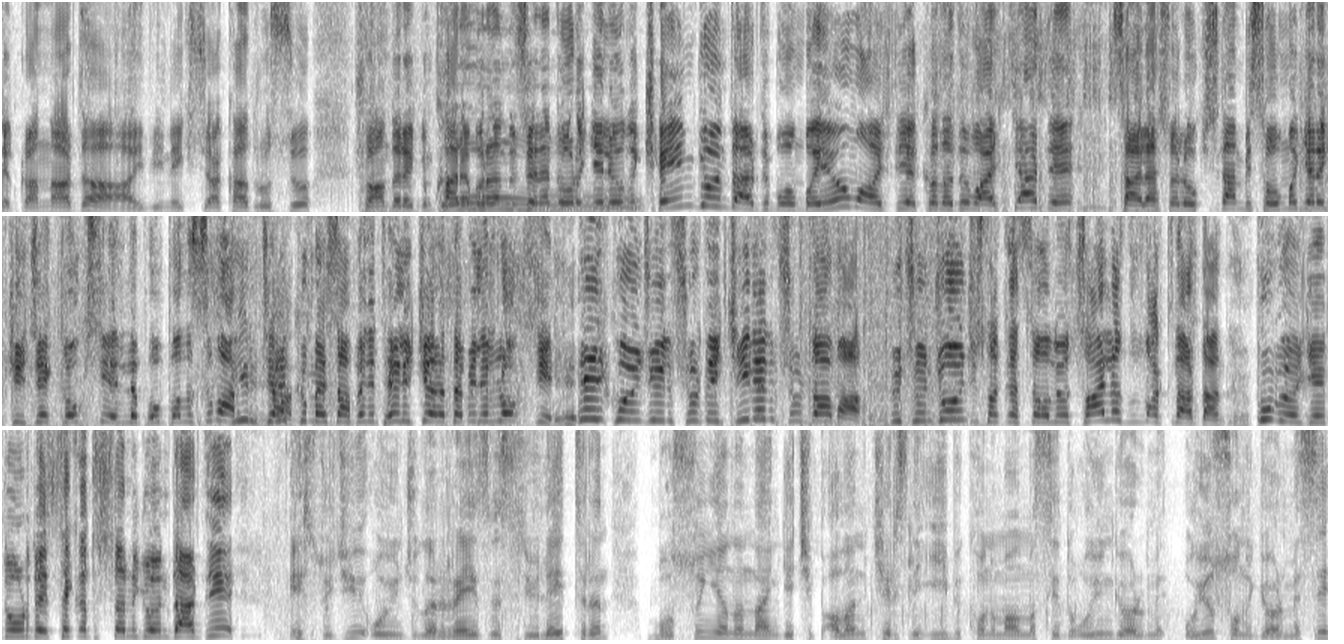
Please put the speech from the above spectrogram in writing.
Ekranlarda Ivy Nexia kadrosu şu anda Regnum Karabaran'ın üzerine doğru geliyordu. Kane gönderdi bombayı. Majdi yakaladı. Valtier de Silas ve Loxi'den bir savunma gerekecek. Loxi elinde pompalısı var. Bir can. Yakın mesafede tehlike yaratabilir Loxi. İlk oyuncuyu düşürdü. ikiyi de düşürdü ama. Üçüncü oyuncu sakası alıyor. Silas uzaklardan. Bu bölgeye doğru destek atışlarını gönderdi. SUG oyuncuları Raze ve Simulator'ın boss'un yanından geçip alan içerisinde iyi bir konum alması ya da oyun görme, oyun sonu görmesi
